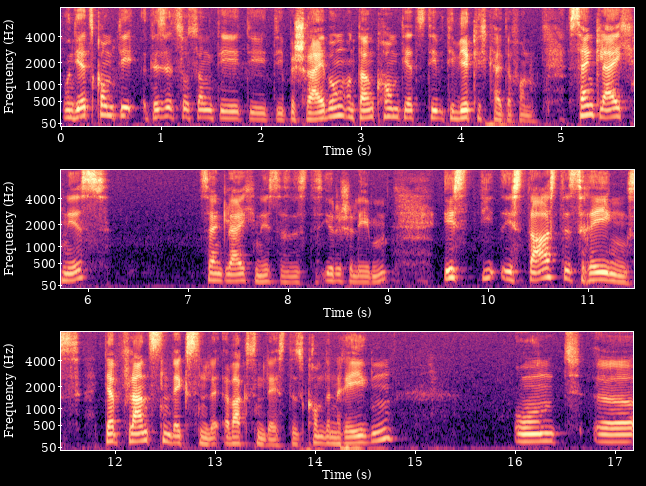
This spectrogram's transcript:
Und jetzt kommt die, das ist jetzt sozusagen die, die, die Beschreibung und dann kommt jetzt die, die Wirklichkeit davon. Sein Gleichnis, sein Gleichnis, das ist das irdische Leben, ist, die, ist das des Regens, der Pflanzen wachsen, wachsen lässt. Es kommt ein Regen und, äh,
